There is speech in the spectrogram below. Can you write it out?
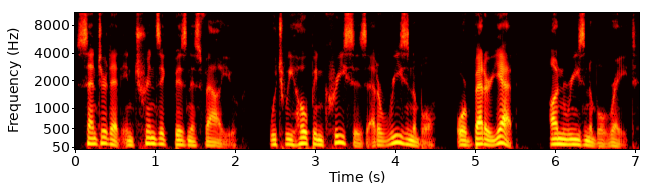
centered at intrinsic business value, which we hope increases at a reasonable, or better yet, unreasonable rate.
